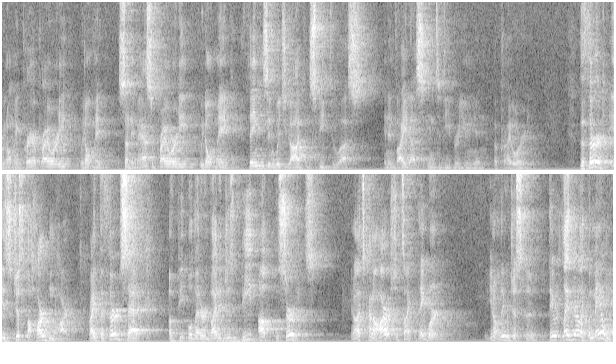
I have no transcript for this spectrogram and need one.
We don't make prayer a priority. We don't make Sunday Mass a priority. We don't make things in which God can speak to us and invite us into deeper union a priority. The third is just the hardened heart, right? The third set of people that are invited just beat up the servants. You know, that's kind of harsh. It's like they weren't, you know, they were just the, they were like, they're like the mailman.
